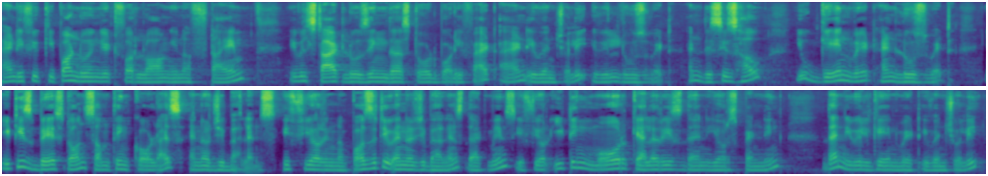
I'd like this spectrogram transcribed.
And if you keep on doing it for long enough time you will start losing the stored body fat and eventually you will lose weight. And this is how you gain weight and lose weight. It is based on something called as energy balance. If you're in a positive energy balance that means if you're eating more calories than you're spending then you will gain weight eventually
